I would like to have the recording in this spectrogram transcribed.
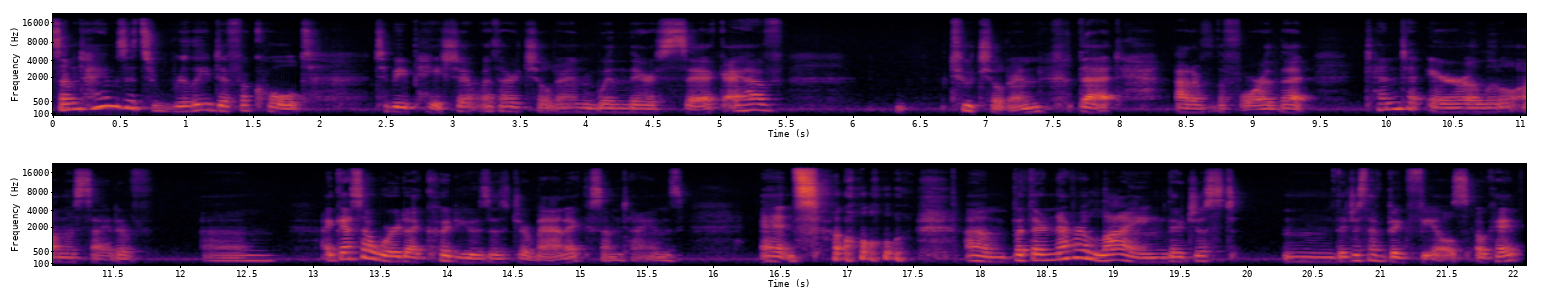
sometimes it's really difficult to be patient with our children when they're sick. I have two children that, out of the four, that tend to err a little on the side of, um, I guess a word I could use is dramatic sometimes. And so, um, but they're never lying. They're just, they just have big feels. Okay.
